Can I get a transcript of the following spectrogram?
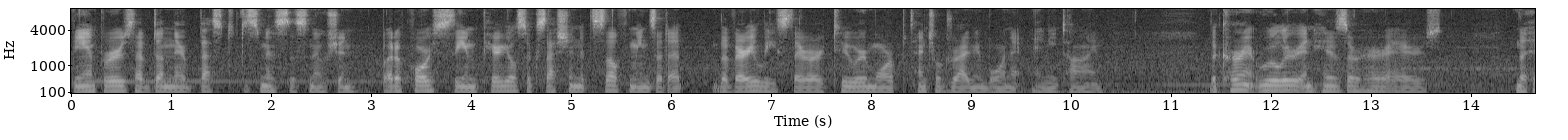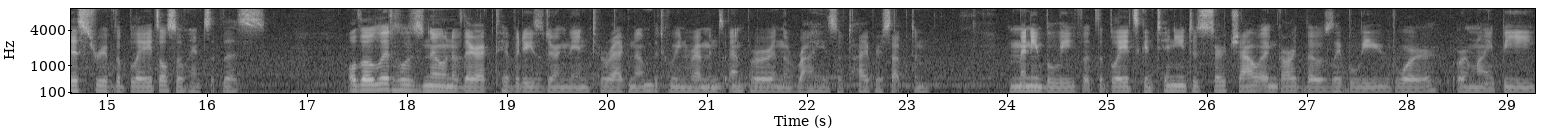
The emperors have done their best to dismiss this notion, but of course the imperial succession itself means that at the very least there are two or more potential Dragonborn at any time. The current ruler and his or her heirs. The history of the Blades also hints at this. Although little is known of their activities during the interregnum between Reman's emperor and the rise of Tiber Septim, many believe that the Blades continued to search out and guard those they believed were, or might be,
